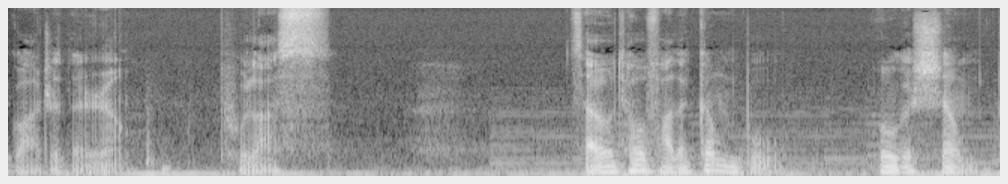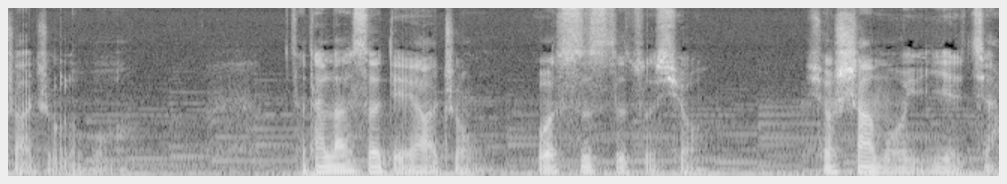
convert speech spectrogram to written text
挂着的人，普拉斯，在我头发的根部，某个手抓住了我，在他蓝色电压中，我死死作秀，像沙漠与野家。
